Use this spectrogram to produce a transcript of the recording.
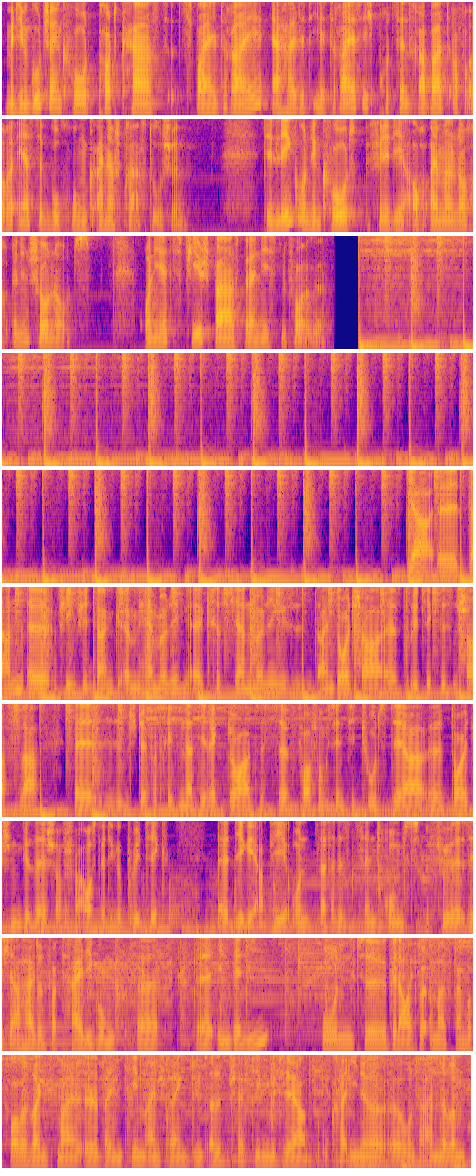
Mit dem Gutscheincode Podcast23 erhaltet ihr 30% Rabatt auf eure erste Buchung einer Sprachdusche. Den Link und den Code findet ihr auch einmal noch in den Show Notes. Und jetzt viel Spaß bei der nächsten Folge. Ja, äh, dann äh, vielen, vielen Dank, ähm, Herr Mölling, äh, Christian Mölling. Sie sind ein deutscher äh, Politikwissenschaftler. Äh, Sie sind stellvertretender Direktor des äh, Forschungsinstituts der Deutschen Gesellschaft für Auswärtige Politik, DGAP, und Leiter des Zentrums für Sicherheit und Verteidigung in Berlin. Und äh, genau, ich wollte einmal fragen, bevor wir, sage ich mal, äh, bei den Themen einsteigen, die uns alle beschäftigen, mit der Ukraine äh, unter anderem,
